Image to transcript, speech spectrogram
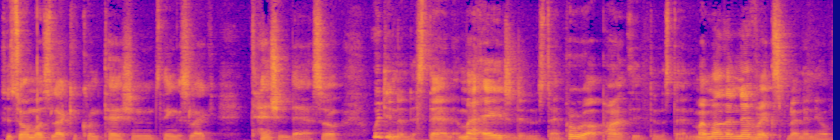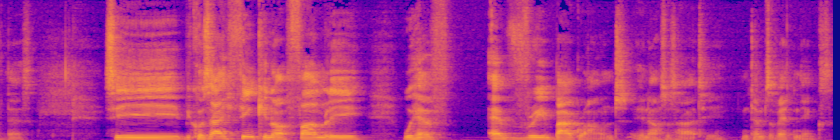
So it's almost like a contention things like tension there. So we didn't understand. My age didn't understand. Probably our parents didn't understand. My mother never explained any of this. See, because I think in our family we have every background in our society in terms of ethnics.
